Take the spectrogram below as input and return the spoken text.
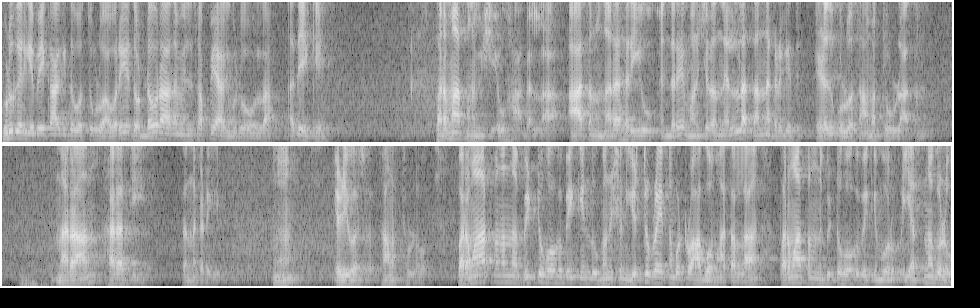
ಹುಡುಗರಿಗೆ ಬೇಕಾಗಿದ್ದ ವಸ್ತುಗಳು ಅವರೇ ದೊಡ್ಡವರಾದ ಮೇಲೆ ಸಪ್ಪೆಯಾಗಿ ಬಿಡುವವಲ್ಲ ಅದೇಕೆ? ಪರಮಾತ್ಮನ ವಿಷಯವು ಹಾಗಲ್ಲ. ಆತನು ನರಹರಿಯು ಎಂದರೆ ಮನುಷ್ಯರನ್ನೆಲ್ಲ ತನ್ನ ಕಡೆಗೆ ಎಳೆದುಕೊಳ್ಳುವ ಸಾಮರ್ಥ್ಯವುಳ್ಳ ಆತನು. ನರಾನ್ ಹರತಿ ತನ್ನ ಕಡೆಗೆ ಎಳೆಯುವ ಸಾಮರ್ಥ್ಯವುಳ್ಳವ ಪರಮಾತ್ಮನನ್ನು ಬಿಟ್ಟು ಹೋಗಬೇಕೆಂದು ಮನುಷ್ಯನು ಎಷ್ಟು ಪ್ರಯತ್ನ ಪಟ್ಟರೂ ಆಗುವ ಮಾತಲ್ಲ. ಪರಮಾತ್ಮನನ್ನು ಬಿಟ್ಟು ಹೋಗಬೇಕೆಂಬ ಯತ್ನಗಳು,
